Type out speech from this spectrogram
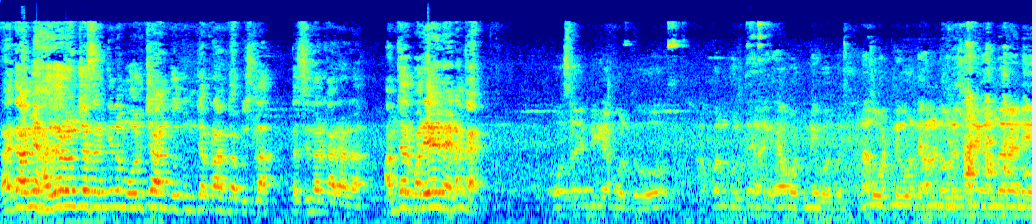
नाही तर आम्ही हजारोंच्या संख्येनं मोर्चा आणतो तुमच्या प्रांत ऑफिसला तहसीलदार कार्यालयाला. आमच्यावर पर्याय नाही ना काय? हो साहेब मी काय बोलतो? आपण बोलतोय ना ह्या वटणीवर पण ह्यानाच वटणीवर ध्यान डोळे आणि अंधार आले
